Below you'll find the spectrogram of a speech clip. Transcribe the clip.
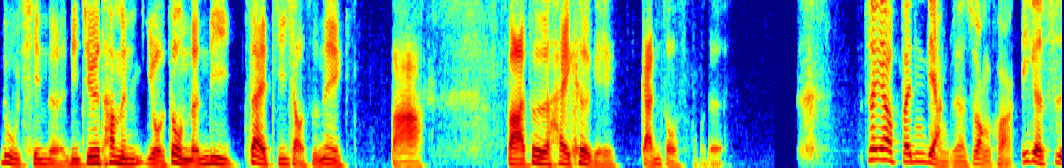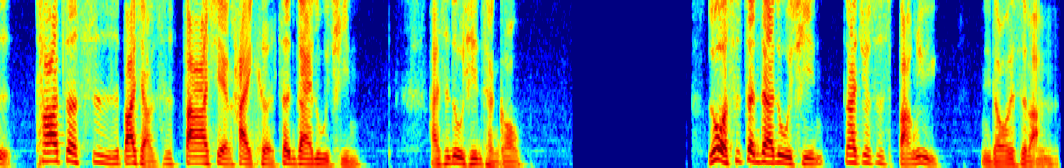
入侵的，你觉得他们有这种能力在几小时内把把这个骇客给赶走什么的？这要分两个状况，一个是。他这四十八小时发现骇客正在入侵，还是入侵成功？如果是正在入侵，那就是防御，你懂我意思吧？嗯。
